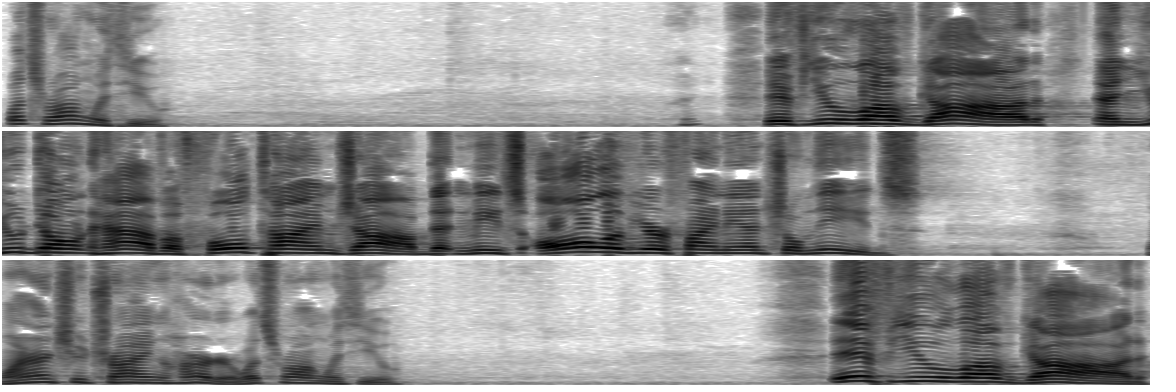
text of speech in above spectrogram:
what's wrong with you? If you love God and you don't have a full time job that meets all of your financial needs, why aren't you trying harder? What's wrong with you? If you love God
